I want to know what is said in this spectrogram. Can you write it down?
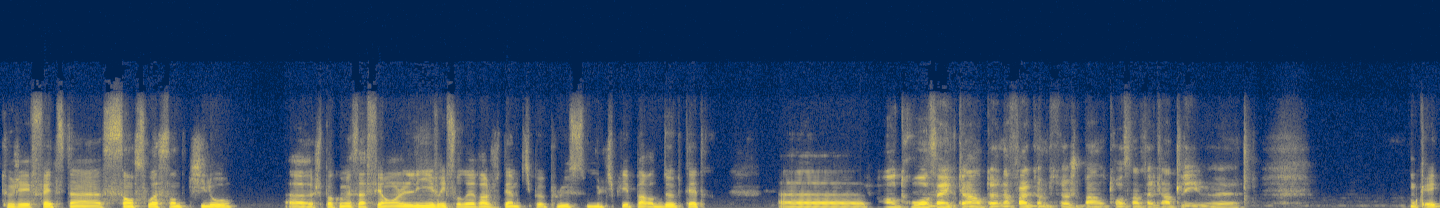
que j'ai faite, c'est un 160 kg. Euh, je ne sais pas combien ça fait en livres. Il faudrait rajouter un petit peu plus, multiplier par deux peut-être. Euh... 350, une affaire comme ça, je pense. 350 livres. Euh. OK,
